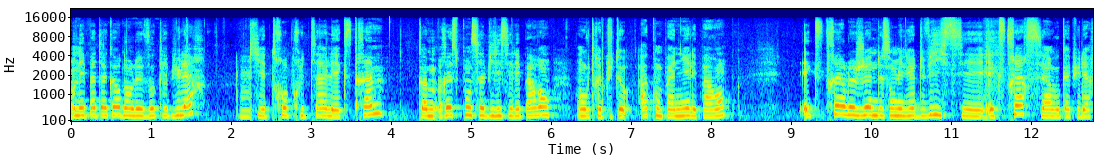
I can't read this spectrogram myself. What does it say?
On n'est pas d'accord dans le vocabulaire, qui est trop brutal et extrême. Comme responsabiliser les parents, on voudrait plutôt accompagner les parents extraire le jeune de son milieu de vie, c'est extraire, c'est un vocabulaire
